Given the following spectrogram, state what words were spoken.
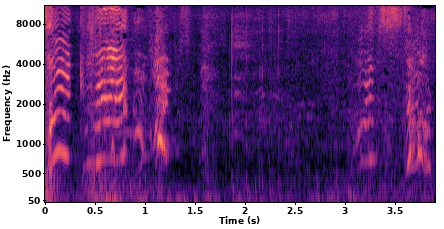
Frick, man! I'm I'm stuck!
